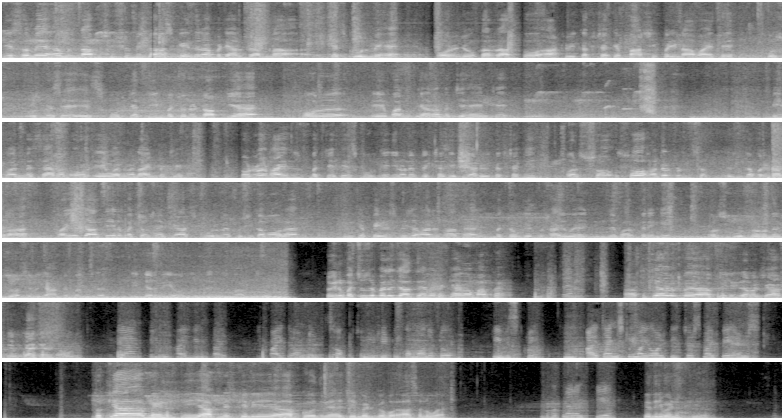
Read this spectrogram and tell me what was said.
इस समय हम नव शिशु विकास केंद्र बटियाल ब्राह्मणा के स्कूल में है और जो कल रात को आठवीं कक्षा के वार्षिक परिणाम आए थे, उस, उसमें से इस स्कूल के तीन बच्चों ने टॉप किया है और ए वन ग्यारह बच्चे हैं इनके। बी वन में सेवन और ए वन में नाइन बच्चे हैं। टोटल अट्ठाईस बच्चे थे स्कूल के जिन्होंने परीक्षा दी थी आठवीं कक्षा की और सौ सौ हंड्रेड प्रतिशत इनका परिणाम रहा। और ये जानते हैं बच्चों से कि आज स्कूल में खुशी का माहौल है। इनके पेरेंट्स भी जो हमारे साथ हैं बच्चों के कुछ आए हुए हैं इनसे बात करेंगे और स्कूल प्रबंधन की ओर से भी पे मौजूद टीचर भी और दूसरे भी बात करेंगे। तो इन बच्चों से पहले जानते हैं बेटा क्या नाम है आपका? हाँ तो क्या फीलिंग है बच्चे आपके क्या कहना चाहोगे. तो क्या मेहनत की आपने इसके लिए? आपको इतने अचीवमेंट में हासिल हुआ है? बहुत मेहनत की है। कितनी मेहनत की है?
